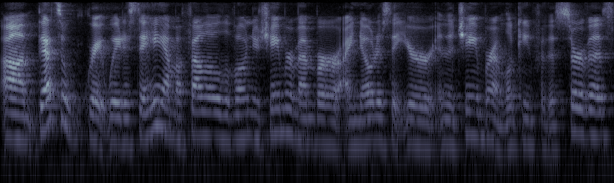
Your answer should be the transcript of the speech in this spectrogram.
Um, that's a great way to say, hey, I'm a fellow Livonia chamber member. I noticed that you're in the chamber. I'm looking for this service.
